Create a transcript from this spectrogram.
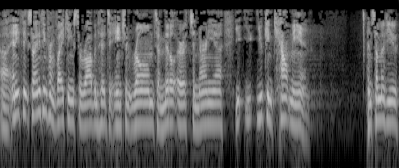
Uh, anything, so anything from Vikings to Robin Hood to ancient Rome to Middle Earth to Narnia, you, you, you can count me in. And some of you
